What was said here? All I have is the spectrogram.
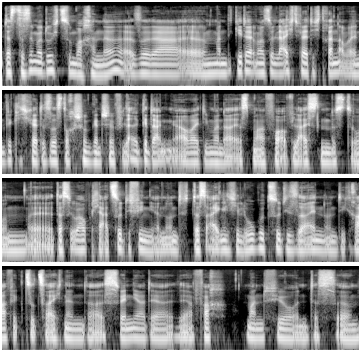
das, das immer durchzumachen, ne? Also da, äh, man geht da immer so leichtfertig dran, aber in Wirklichkeit ist das doch schon ganz schön viel Gedankenarbeit, die man da erstmal vorab leisten müsste, um äh, das überhaupt klar zu definieren und das eigentliche Logo zu designen und die Grafik zu zeichnen. Da ist Sven ja der, der Fachmann für und das ähm,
